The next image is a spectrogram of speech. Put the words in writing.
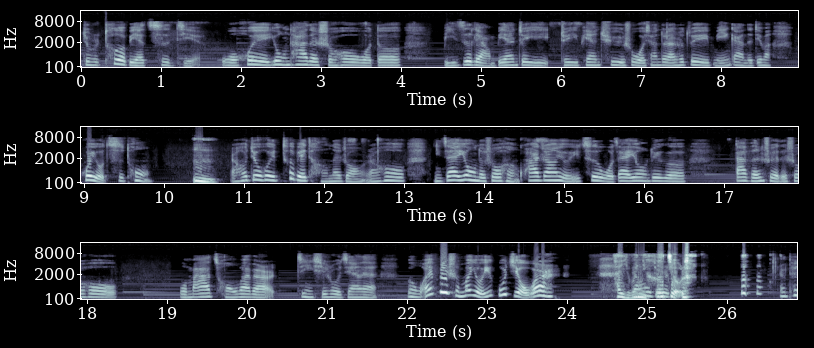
就是特别刺激。我会用它的时候，我的鼻子两边这一这一片区域是我相对来说最敏感的地方，会有刺痛。嗯，然后就会特别疼那种。然后你在用的时候很夸张。有一次我在用这个大粉水的时候，我妈从外边。进洗手间来问我，哎，为什么有一股酒味儿？他以为你喝酒了。他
